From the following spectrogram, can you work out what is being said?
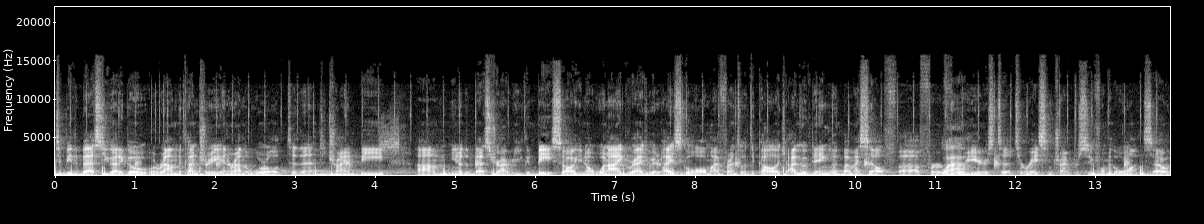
to be the best you got to go around the country and around the world to then to try and be um, you know the best driver you can be. So you know when i graduated high school all my friends went to college. I moved to england by myself uh, for Wow. four years to, to race and try and pursue formula one. So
